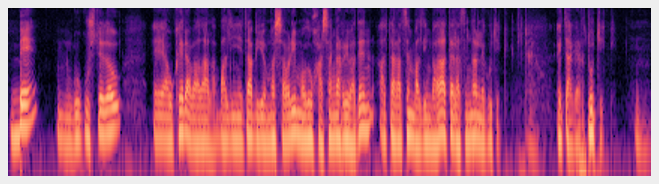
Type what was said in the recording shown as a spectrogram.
B, guk uste dugu, e, aukera badala, baldin eta biomasa hori modu jasangarri baten ataratzen baldin bada ataratzen den lekutik. Claro. Eta gertutik. Mm-hmm.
